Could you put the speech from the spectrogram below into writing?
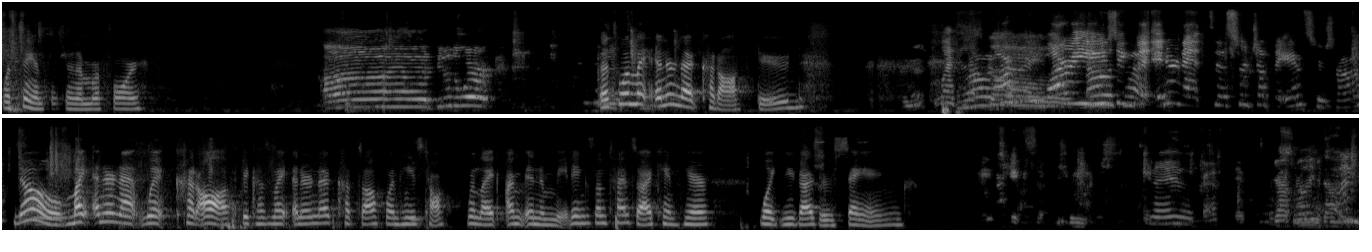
What's the answer to number four? Uh, do the work. That's when my internet cut off, dude. Let's go. Why, why are you No, using the internet to search up the answers, huh? No, my internet went cut off because my internet cuts off when he's talk when like I'm in a meeting sometimes, so I can't hear what you guys are saying. It takes up too much. Can I graph paper? Yeah, it really does.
